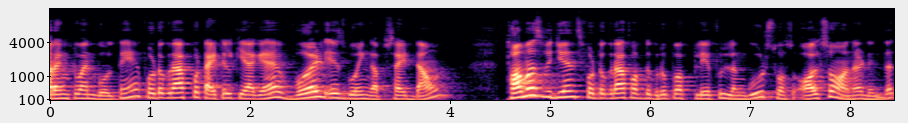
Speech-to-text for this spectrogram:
ऑरेंगटुअन बोलते हैं फोटोग्राफ को टाइटल किया गया है Thomas Vijayan's photograph of the group of playful langurs was also honored in the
